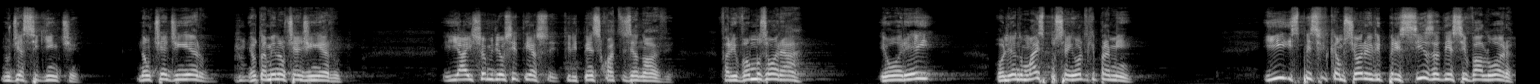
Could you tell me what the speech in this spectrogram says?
no dia seguinte. Não tinha dinheiro. Eu também não tinha dinheiro. E aí o Senhor me deu esse texto, Filipenses 4,19. Falei, vamos orar. Eu orei, olhando mais para o Senhor do que para mim. E especificamos, Senhor, ele precisa desse valor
